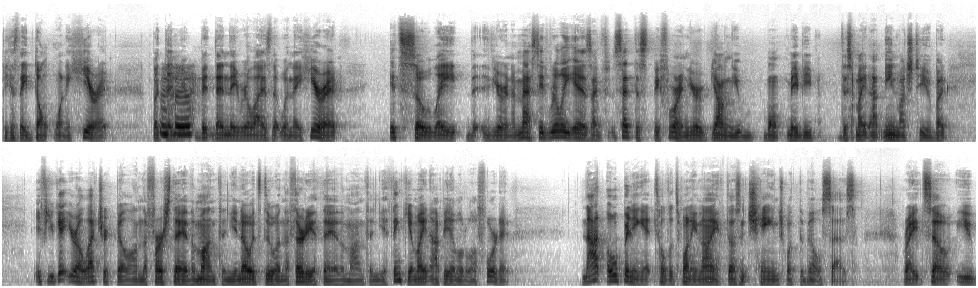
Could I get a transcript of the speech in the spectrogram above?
because they don't want to hear it. But mm-hmm. then, but then they realize that when they hear it, it's so late that you're in a mess. It really is. I've said this before, and you're young. You won't, maybe this might not mean much to you, but if you get your electric bill on the first day of the month and you know it's due on the 30th day of the month and you think you might not be able to afford it, not opening it till the 29th doesn't change what the bill says right? So you,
